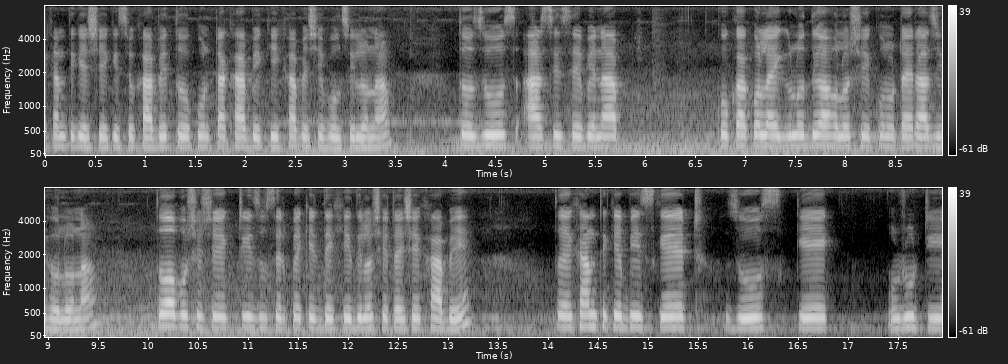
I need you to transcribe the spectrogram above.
এখান থেকে সে কিছু খাবে। তো কোনটা খাবে, কি খাবে সে বলছিল না। তো জুস আর সি সেভেন আপ কোকা কোলা এগুলো দেওয়া হলো, সে কোনোটাই রাজি হলো না। তো অবশেষে একটি জুসের প্যাকেট দেখিয়ে দিল, সেটাই সে খাবে। তো এখান থেকে বিস্কিট, জুস, কেক, রুটি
